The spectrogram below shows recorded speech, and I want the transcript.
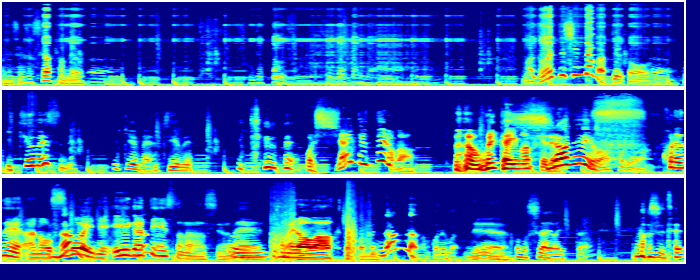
うん。めちゃくちゃ好きだったんだよ、まあどうやって死んだかっていうと、う生き埋めですね。生き埋め。生き埋め。生き埋め。これ試合って言ってるのか？もう一回言いますけど。知らねえわここれねあのすごいね映画テイストなんですよね、うん。カメラワークとかも。れは何なの？これは。ねこの試合は一体。マジで。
